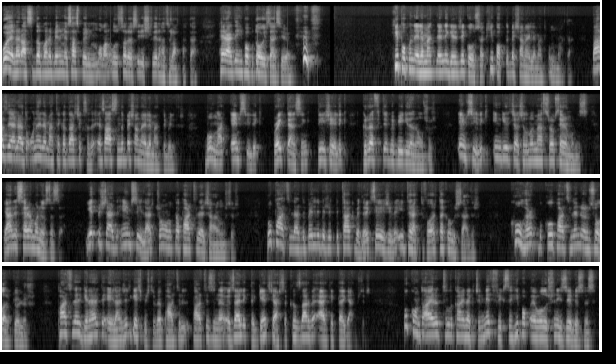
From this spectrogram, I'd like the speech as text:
Bu öğeler aslında bana benim esas bölümüm olan uluslararası ilişkileri hatırlatmakta. Herhalde hip hop'u da o yüzden seviyorum. hip hop'un elementlerine gelecek olsak hip hop'ta 5 ana element bulunmakta. Bazı yerlerde 10 elemente kadar çıksa da esasında 5 ana elementle bilinir. Bunlar MC'lik, breakdancing, DJ'lik, grafiti ve bilgiden oluşur. MC'lik İngilizce açılımı Master of Ceremonies yani seremoni ustası. 70'lerde MC'ler çoğunlukla partilere çağrılmıştır. Bu partilerde belli bir ritmi takip ederek seyirciyle interaktif olarak takılmışlardır. Cool Herc bu cool partilerin öncüsü olarak görülür. Partileri genellikle eğlenceli geçmiştir ve parti, partisine özellikle genç yaşta kızlar ve erkekler gelmiştir. Bu konuda ayrıntılı kaynak için Netflix'te Hip Hop Evolution'ı izleyebilirsiniz.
